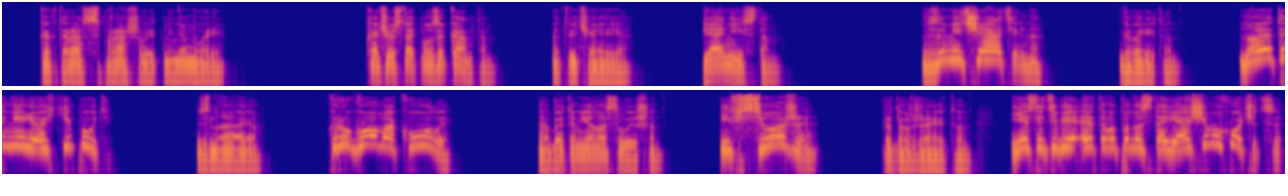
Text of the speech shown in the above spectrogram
— как-то раз спрашивает меня море. «Хочу стать музыкантом», — отвечаю я. «Пианистом». «Замечательно», — говорит он. «Но это не легкий путь». «Знаю». «Кругом акулы». Об этом я наслышан. «И все же», — продолжает он, — «если тебе этого по-настоящему хочется,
